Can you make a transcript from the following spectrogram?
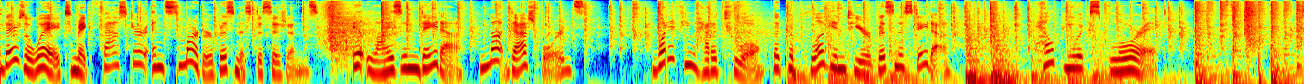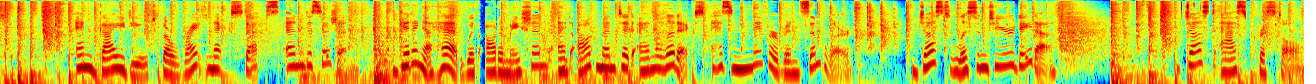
There's a way to make faster and smarter business decisions. It lies in data, not dashboards. What if you had a tool that could plug into your business data, help you explore it, and guide you to the right next steps and decision? Getting ahead with automation and augmented analytics has never been simpler. Just listen to your data. Just ask Crystal.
